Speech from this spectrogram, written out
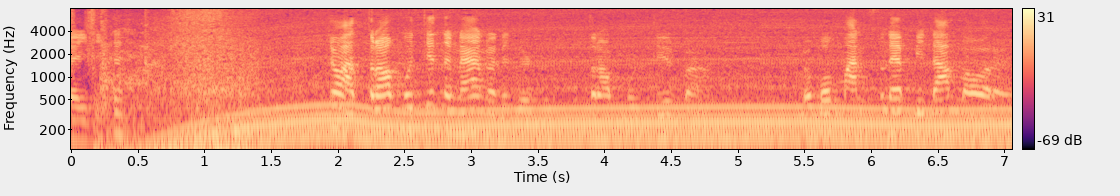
រៃតិចទៅចុះអាត្រប់មួយទៀតទៅណានៅនេះត្រប់មួយទៀតបាទក៏បងបាន snap ពីដាំមកហើយ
